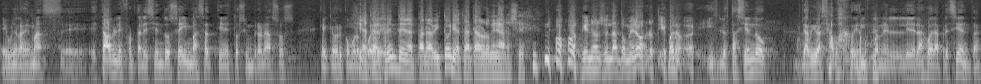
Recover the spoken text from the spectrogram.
eh, una vez más eh, estable, fortaleciéndose, y Massa tiene estos cimbronazos que hay que ver cómo Sí, lo hasta puede... el frente para la victoria trata de ordenarse. no, que no es un dato menor. digo. Bueno, y lo está haciendo de arriba hacia abajo, digamos, con el liderazgo de la presidenta.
